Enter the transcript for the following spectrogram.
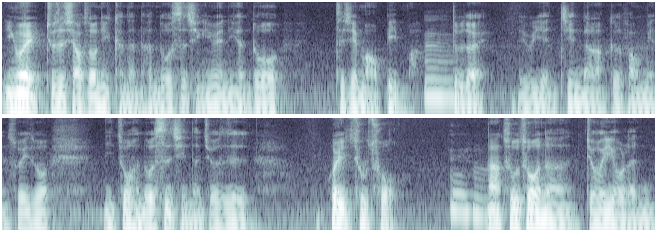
因为就是小时候你可能很多事情，因为你很多这些毛病嘛，嗯，对不对？例如眼睛啊各方面，所以说你做很多事情呢，就是会出错。嗯，那出错呢，就会有人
